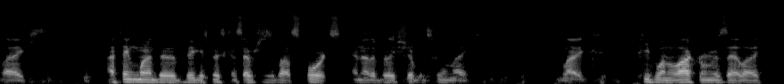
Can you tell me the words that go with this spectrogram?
like I think one of the biggest misconceptions about sports and other relationship between like like people in the locker room is that like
